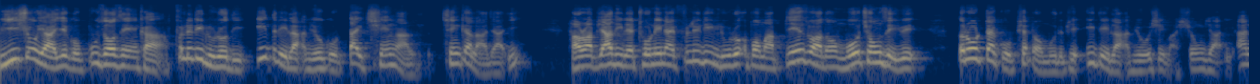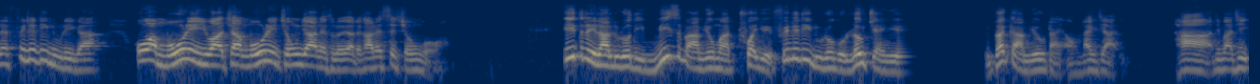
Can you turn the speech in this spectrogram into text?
မီးရှို့ရာရစ်ကိုပူဇော်စဉ်အခါဖိလိတိလူတို့သည်ဣသရေလအမျိုးကိုတိုက်ချင်းကချင်းကပ်လာကြ၏ထာဝရဘုရားသည်လည်းထိုနေ့၌ဖိလိတိလူတို့အပေါ်မှာပြင်းစွာသောမိုးချုံစေ၍သူတို့တက်ကိုဖျက်တော်မူသည်ဖြင့်ဣသေလအမျိုးအရှိမှရှုံးကြ၏အဲနဲ့ဖိလိတိလူတွေကဟိုကမိုးတွေရွာချမိုးတွေချုံကြနေဆိုလို့ရတခါတည်းစစ်ရှုံးကုန်ဣသေလလူတို့သည်မိစပါမျိုးမှထွက်၍ဖိလိတိလူတို့ကိုလှုပ်ကြံ၍ဘက်ကမျိုးတိုင်အောင်လိုက်ကြ၏ဟာဒီမှာကြည့်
